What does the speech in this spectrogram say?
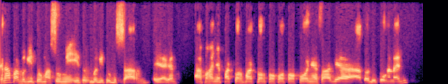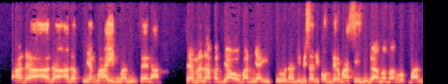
kenapa begitu Masumi itu begitu besar, ya kan? Apa hanya faktor-faktor tokoh-tokohnya saja atau dukungan lain? Ada ada ada yang lain menurut saya. Nah, saya mendapat jawabannya itu nanti bisa dikonfirmasi juga sama Bang Lukman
